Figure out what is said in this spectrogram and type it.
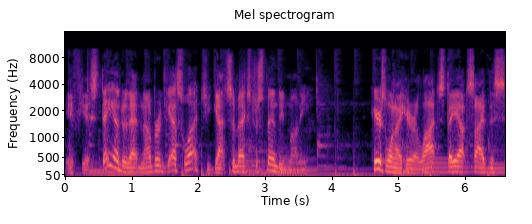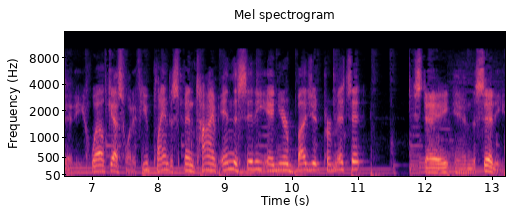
If you stay under that number, guess what? You got some extra spending money. Here's one I hear a lot stay outside the city. Well, guess what? If you plan to spend time in the city and your budget permits it, stay in the city.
